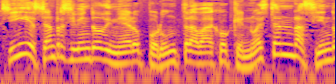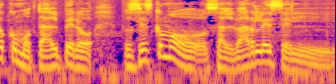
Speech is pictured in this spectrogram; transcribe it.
Sí, están recibiendo dinero por un trabajo que no están haciendo como tal, pero pues es como salvarles el...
